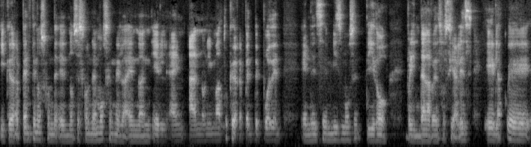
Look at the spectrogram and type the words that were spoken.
y que de repente nos, nos escondemos en el, en, el anonimato que de repente pueden en ese mismo sentido brindar las redes sociales. Eh, eh,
